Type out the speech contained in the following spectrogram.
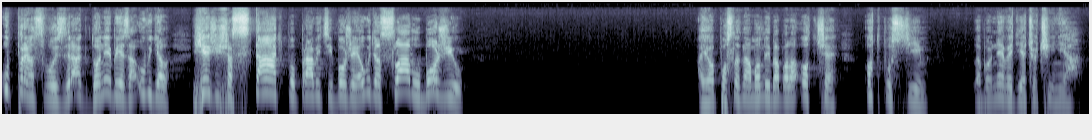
uprel svoj zrak do nebies a uvidel Ježiša stáť po pravici Božej a uvidel slávu Božiu. A jeho posledná modlitba bola, Otče, odpustím, lebo nevedia, čo činia.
